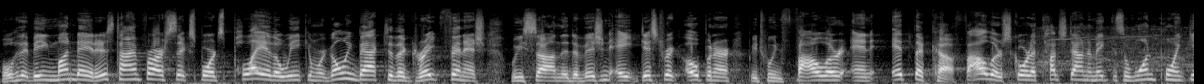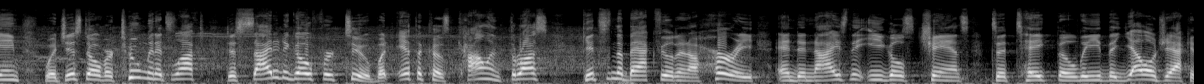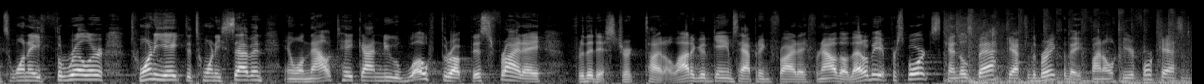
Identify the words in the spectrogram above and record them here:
Well, with it being Monday, it is time for our six sports play of the week, and we're going back to the great finish we saw in the Division 8 district opener between Fowler and Ithaca. Fowler scored a touchdown to make this a one-point game with just over two minutes left, decided to go for two, but Ithaca's Colin Thrust gets in the backfield in a hurry and denies the Eagles chance to take the lead. The Yellow Jackets won a thriller 28 to 27 and will now take on New Lothrop this Friday for the district title. A lot of good games happening Friday. For now, though, that'll be it for sports. Kendall's back after the break with a final look at your forecast.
